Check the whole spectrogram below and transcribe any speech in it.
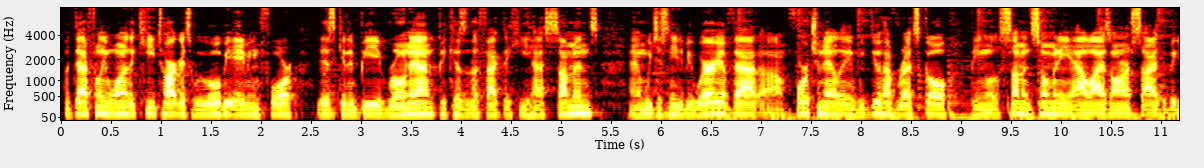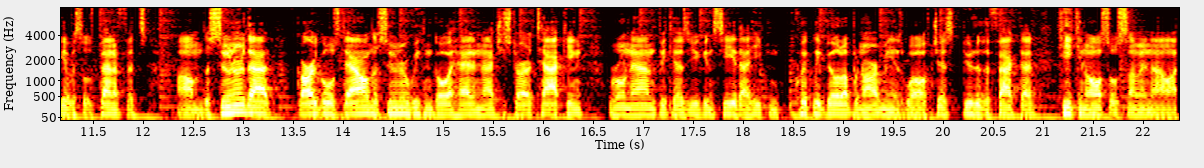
but definitely one of the key targets we will be aiming for is going to be Ronan because of the fact that he has summons, and we just need to be wary of that. Um, fortunately, we do have Red Skull being able to summon so many allies on our side to give us those benefits. Um, the sooner that guard goes down, the sooner we can go ahead and actually start attacking Ronan because you can see that he can quickly build up an army as well, just due to the fact that he can also summon allies.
